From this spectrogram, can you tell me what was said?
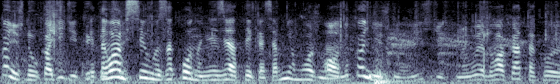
конечно, вы хотите, и тыкайте. Это вам в силу закона нельзя тыкать, а мне можно. А, ну конечно, естественно. Вы адвокат такой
